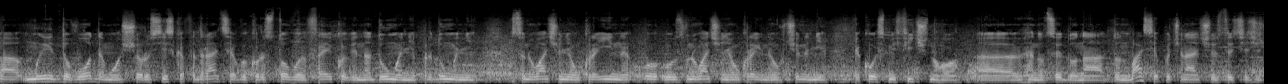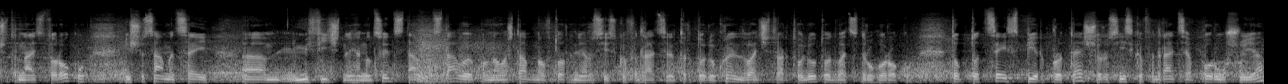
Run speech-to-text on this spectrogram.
е, ми доводимо, що Російська Федерація використовує фейкові, надумані, придумані звинувачення України звинувачення України у вчиненні якогось міфічного е, геноциду на Донбасі, починаючи з 2014 року, і що саме цей е, міфічний геноцид став підставою повномасштабного вторгнення Російської Федерації на територію України 24 лютого 2022 року. Тобто цей спір про те, що Російська Федерація порушує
